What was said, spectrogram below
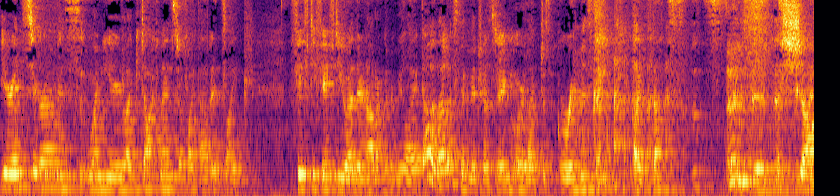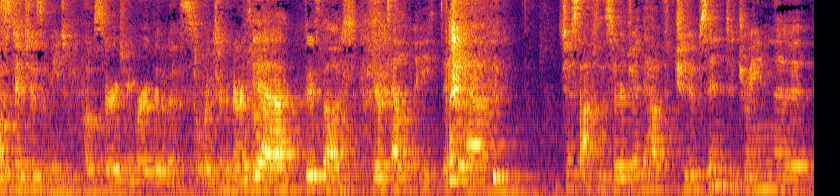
Your Instagram is when you're like documenting stuff like that, it's like 50 50 whether or not I'm going to be like, oh, that looks kind of interesting, or like just grimacing. like, that's, that's the, the, the, shock. the stitches immediately post surgery were a bit of a stomach turner as well. Yeah, there's that. But you're telling me they, um, just after the surgery, they have tubes in to drain the,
